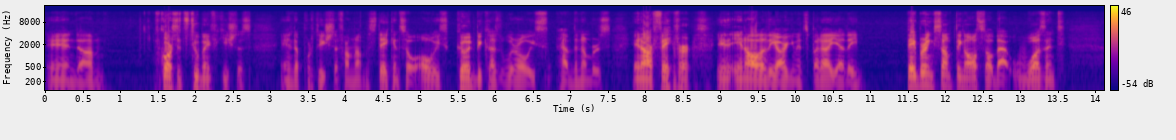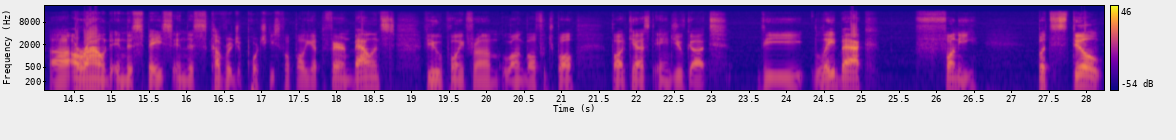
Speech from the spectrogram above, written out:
and um, of course it's two Benfiquistas and a Portista, if I'm not mistaken. So always good because we're always have the numbers in our favor in, in all of the arguments. But uh, yeah, they they bring something also that wasn't uh, around in this space in this coverage of Portuguese football. You got the fair and balanced viewpoint from Long Ball Football podcast, and you've got the laid back, funny, but still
